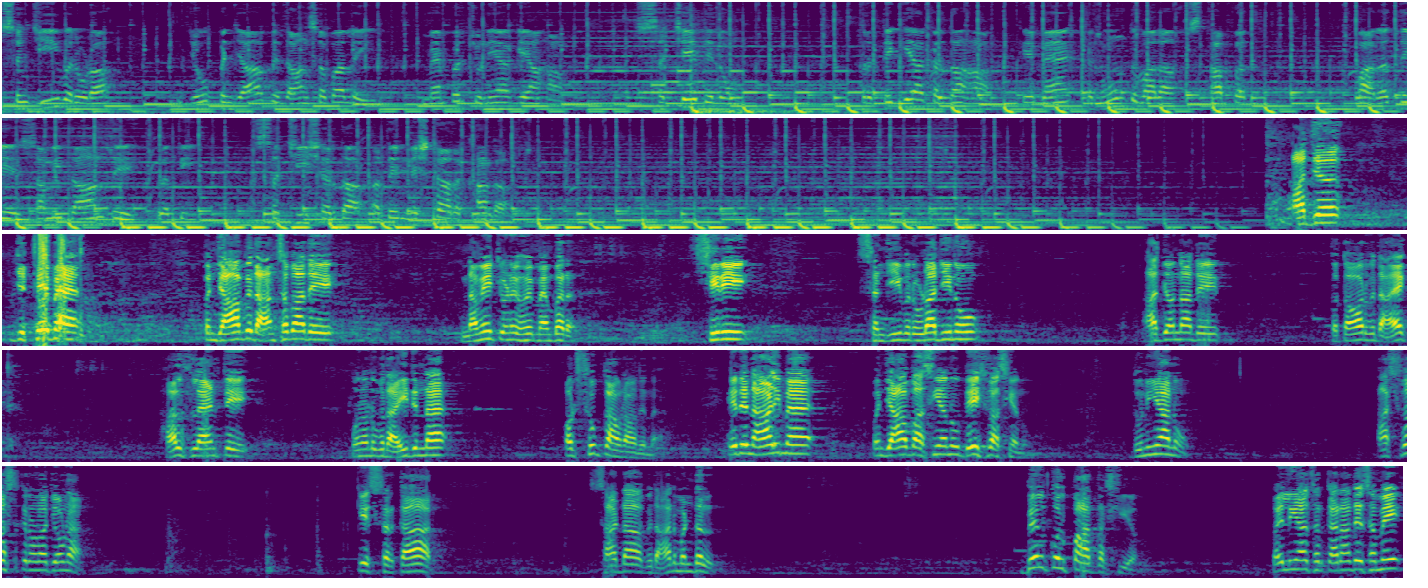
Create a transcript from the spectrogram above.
ਸੰਜੀਵ ਅਰੋੜਾ, ਜੋ ਪੰਜਾਬ ਵਿਧਾਨ ਸਭਾ ਲਈ ਮੈਂਬਰ ਚੁਣਿਆ ਗਿਆ ਹਾਂ, ਸੱਚੇ ਦਿਲੋਂ ਪ੍ਰਤੀਗਿਆ ਕਰਦਾ ਹਾਂ ਕਿ ਮੈਂ ਕਾਨੂੰਨ ਦੁਆਰਾ ਸਥਾਪਿਤ ਭਾਰਤ ਦੇ ਸੰਵਿਧਾਨ ਦੇ ਪ੍ਰਤੀ ਸੱਚੀ ਸ਼ਰਧਾ ਅਤੇ ਨਿਸ਼ਠਾ ਰੱਖਾਂਗਾ। ਅੱਜ ਜਿੱਥੇ ਮੈਂ ਪੰਜਾਬ ਵਿਧਾਨ ਸਭਾ ਦੇ ਨਵੇਂ ਚੁਣੇ ਹੋਏ ਮੈਂਬਰ ਸ਼੍ਰੀ ਸੰਜੀਵ ਅਰੋੜਾ ਜੀ ਨੂੰ ਅੱਜ ਉਹਨਾਂ ਦੇ ਬਤੌਰ ਵਿਧਾਇਕ ਹਲਫ ਲੈਣ ਤੇ ਉਹਨਾਂ ਨੂੰ ਵਧਾਈ ਦਿੰਦਾ ਔਰ ਸ਼ੁਭ ਕਾਮਨਾਵਾਂ ਦਿੰਦਾ ਇਹਦੇ ਨਾਲ ਹੀ ਮੈਂ ਪੰਜਾਬ ਵਾਸੀਆਂ ਨੂੰ, ਦੇਸ਼ ਵਾਸੀਆਂ ਨੂੰ, ਦੁਨੀਆ ਨੂੰ ਆਸ਼ਵਸਤ ਕਰਾਉਣਾ ਚਾਹੁੰਦਾ ਕਿ ਸਰਕਾਰ, ਸਾਡਾ ਵਿਧਾਨ ਮੰਡਲ ਬਿਲਕੁਲ ਪਾਰਦਰਸ਼ੀ ਹੈ ਪਹਿਲੀਆਂ ਸਰਕਾਰਾਂ ਦੇ ਸਮੇਂ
